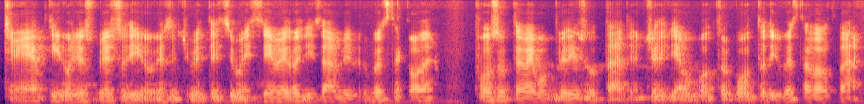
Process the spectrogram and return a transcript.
certi, io spesso dico che se ci mettessimo insieme noi disabili per queste cose, forse otterremo più risultati, non ci rendiamo molto conto di questa nostra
